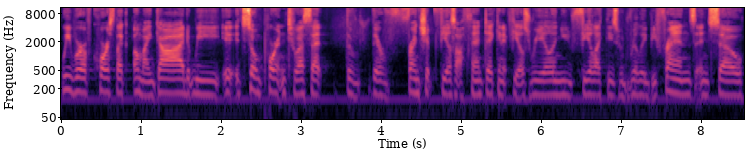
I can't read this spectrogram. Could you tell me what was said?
we were, of course, like, oh my god, we it- it's so important to us that. The, their friendship feels authentic and it feels real, and you feel like these would really be friends. And so,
